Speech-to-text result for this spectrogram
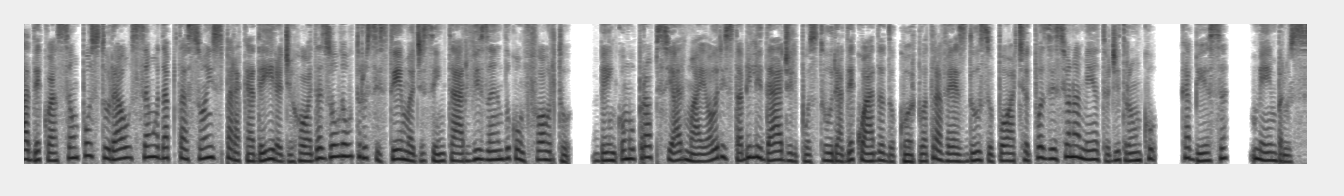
Adequação postural são adaptações para cadeira de rodas ou outro sistema de sentar visando conforto, bem como propiciar maior estabilidade e postura adequada do corpo através do suporte e posicionamento de tronco, cabeça, membros.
